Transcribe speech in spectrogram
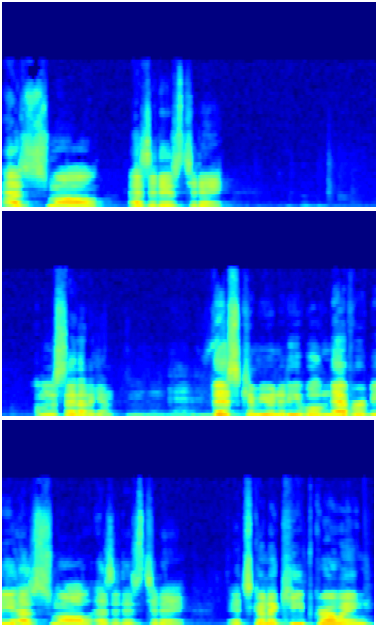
as small as it is today. I'm going to say that again. This community will never be as small as it is today. It's going to keep growing.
